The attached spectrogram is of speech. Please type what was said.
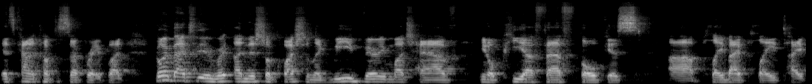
it's kind of tough to separate but going back to the initial question like we very much have you know pff focused uh, play-by-play type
